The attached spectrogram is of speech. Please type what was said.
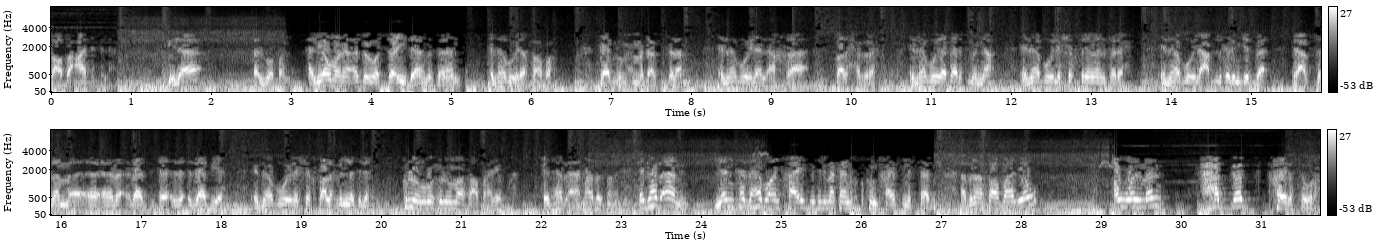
صعبة عادة الآن. إلى الوطن. اليوم أنا أدعو السعيدة مثلا اذهبوا إلى صعبة. قابلوا محمد عبد السلام اذهبوا إلى الأخ صالح حبرة اذهبوا إلى فارس منع اذهبوا إلى الشيخ سليمان الفرح اذهبوا إلى عبد الكريم جدبة إلى عبد السلام آه، آه، آه، زابية اذهبوا إلى الشيخ صالح بن لزلة كلهم روحوا لهم صعبة اليوم. اذهب آمن. ماذا سنجد؟ اذهب آمن. لن تذهب وأنت خايف مثل ما كان كنت خايف من السابق. أبناء صعبة اليوم أول من حقق خير الثورة.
